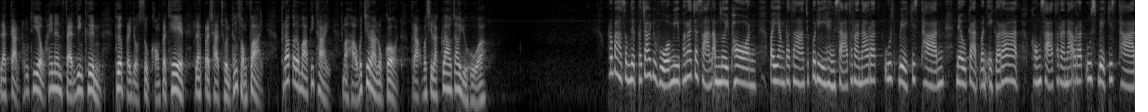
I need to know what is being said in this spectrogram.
และการท่องเที่ยวให้แน่นแฟ้นยิ่งขึ้น เพื่อประโยชน์สุขของประเทศ และประชาชนทั้งสองฝ่าย พระประมาพิไทยมหาวชิราลงกรณ์พระวชิรเกล้าเจ้าอยู่หัว ระบาทสมเด็จพระเจ้าอยู่หัวมีพระราชสารอำนวยพร ไปยังประธานาธิบดีแห่งสาธารณรัฐอุซเบกิสถาน ในโอกาสวันเอกราช ของสาธารณรัฐอุซเบกิสถาน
